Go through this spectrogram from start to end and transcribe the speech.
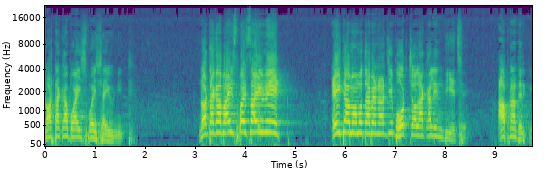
ন টাকা বাইশ পয়সা ইউনিট। ন টাকা বাইশ পয়সা ইউনিট। এইটা মমতা ব্যানার্জি ভোট চলাকালীন দিয়েছে আপনাদেরকে।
